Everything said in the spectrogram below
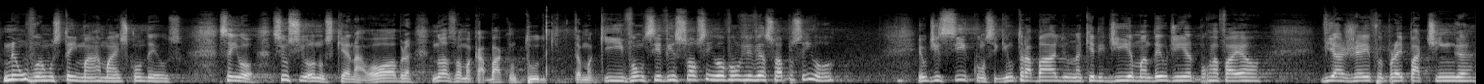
Não vamos teimar mais com Deus. Senhor, se o Senhor nos quer na obra, nós vamos acabar com tudo que estamos aqui e vamos servir só ao Senhor, vamos viver só para o Senhor. Eu disse, consegui um trabalho naquele dia, mandei o dinheiro para o Rafael, viajei, fui para Ipatinga,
